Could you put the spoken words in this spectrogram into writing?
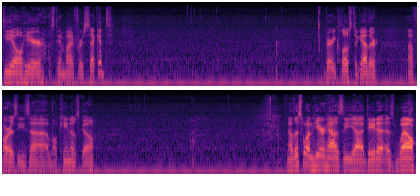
deal here. Stand by for a second. Very close together as far as these uh, volcanoes go. Now this one here has the uh, data as well.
